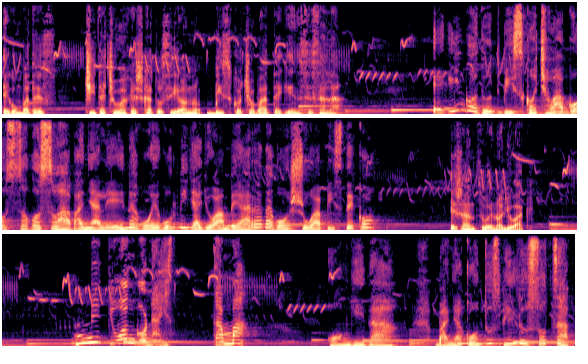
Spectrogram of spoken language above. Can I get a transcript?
Egun batez, txitatxoak eskatu zion bizkotxo bat egin zezala Egingo dut bizkotxoa gozo gozoa baina lehenago egur bila joan beharra dago sua pizteko Esan zuen oloak Ni joango naiz, zama. Ongi da, baina kontuz bildu zotzak.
